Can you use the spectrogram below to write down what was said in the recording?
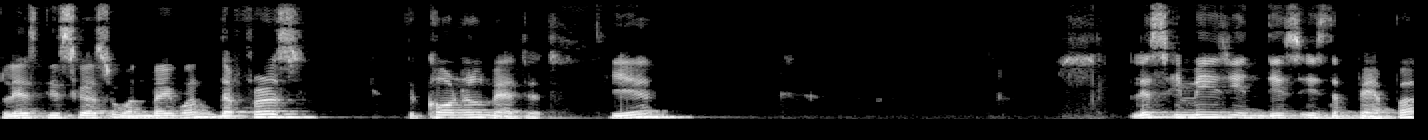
Let's discuss one by one. The first, the Cornell method. Here, let's imagine this is the paper.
